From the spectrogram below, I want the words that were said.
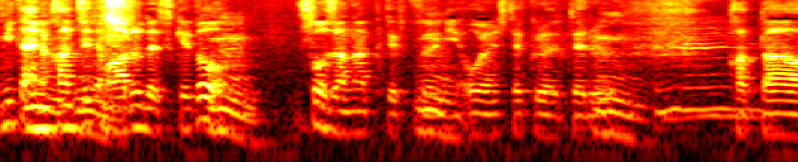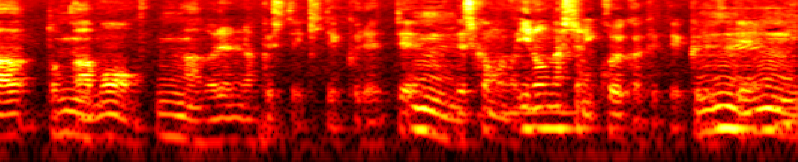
みたいな感じでもあるんですけど、うん。そうじゃなくて普通に応援してくれてるうん。方とかも、うん。あの連絡してきてくれて、うん。でしかもいろんな人に声かけてくれて、うん。うんうん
